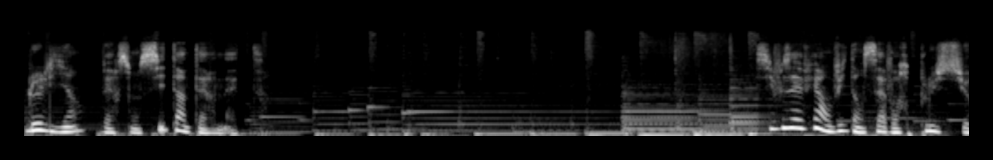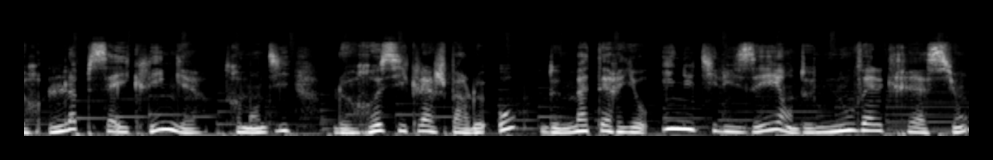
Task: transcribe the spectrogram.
le lien vers son site internet. Si vous avez envie d'en savoir plus sur l'upcycling, autrement dit le recyclage par le haut de matériaux inutilisés en de nouvelles créations,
